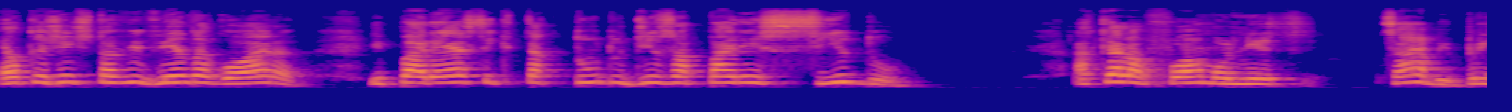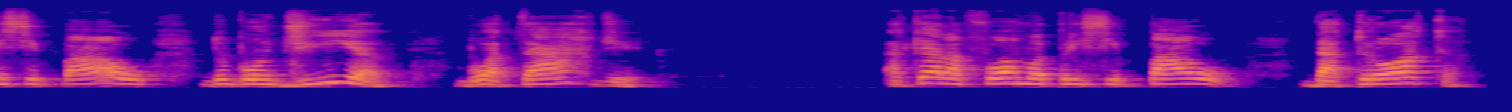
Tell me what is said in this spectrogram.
É o que a gente está vivendo agora. E parece que está tudo desaparecido. Aquela forma, sabe, principal do bom dia, boa tarde. Aquela forma principal da troca.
